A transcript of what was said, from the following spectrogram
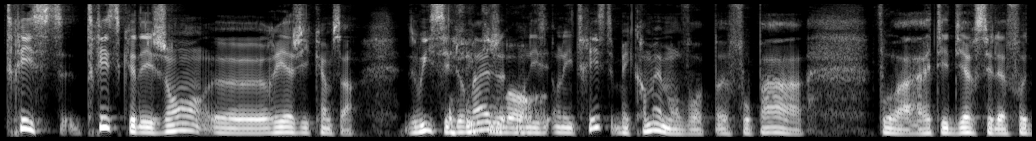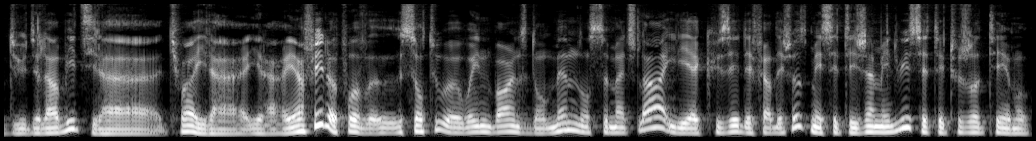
triste, triste que des gens euh, réagissent comme ça. Oui, c'est dommage. On est, on est triste, mais quand même, on voit, faut pas faut arrêter de dire c'est la faute du, de l'arbitre. Il a, tu vois, il a, il a rien fait, le pauvre. Euh, surtout euh, Wayne Barnes, dont même dans ce match-là, il est accusé de faire des choses, mais c'était jamais lui, c'était toujours le TMO.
